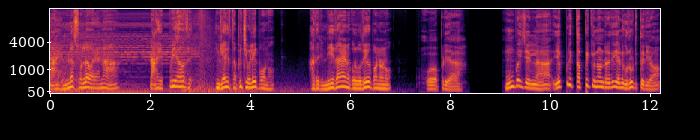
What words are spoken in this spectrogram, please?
நான் என்ன சொல்ல வரேன்னா நான் எப்படியாவது இங்கேருந்து தப்பிச்சு வெளியே போகணும். அதுக்கு நீ தான் எனக்கு ஒரு உதவி பண்ணணும். ஓ அப்படியா? மும்பை ஜெயில்னா எப்படி தப்பிக்கணுன்றது எனக்கு ரூட் தெரியும்.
